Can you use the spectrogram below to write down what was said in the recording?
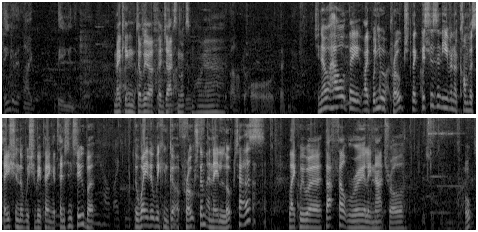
Think of it like being in the womb. Making WLF and Jackson look small, yeah. Develop the whole technique. Do you know how they, like, when you approach, like, this isn't even a conversation that we should be paying attention to, but Any help I can the way that we can go approach them and they looked at us, like we were, that felt really natural. This will bring you right Oh. to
